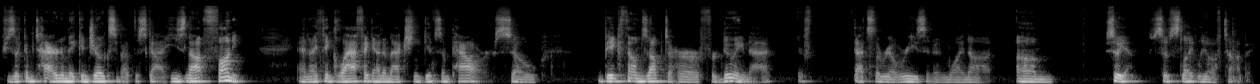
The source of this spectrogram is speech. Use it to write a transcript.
She's like, I'm tired of making jokes about this guy. He's not funny. And I think laughing at him actually gives him power. So big thumbs up to her for doing that, if that's the real reason, and why not? Um, so yeah, so slightly off topic.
